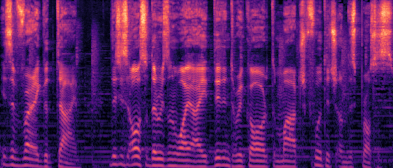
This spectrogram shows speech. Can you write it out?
is a very good time. This is also the reason why I didn't record much footage on this process.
